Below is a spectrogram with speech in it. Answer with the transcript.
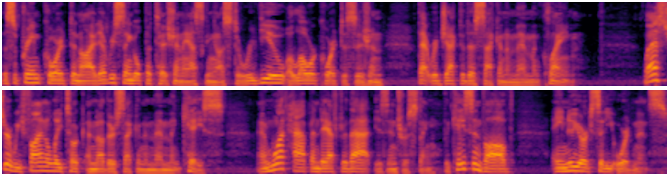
the Supreme Court denied every single petition asking us to review a lower court decision that rejected a Second Amendment claim. Last year, we finally took another Second Amendment case, and what happened after that is interesting. The case involved a New York City ordinance.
